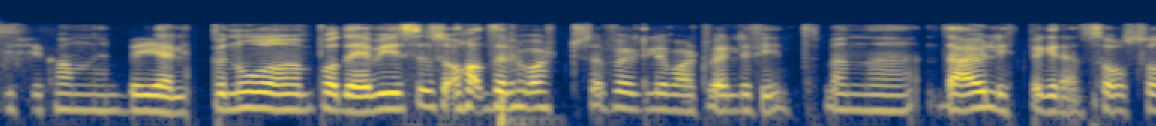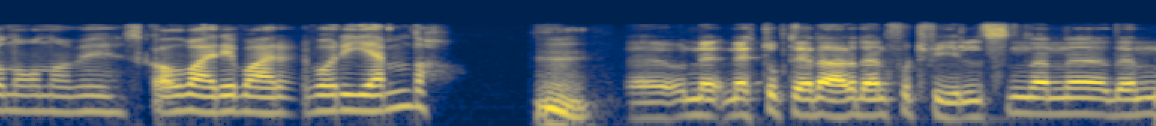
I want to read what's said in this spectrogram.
hvis vi kan behjelpe noe på det viset, så hadde det vært, selvfølgelig vært veldig fint. Men eh, det er jo litt begrensa også nå når vi skal være i hver våre hjem, da. Mm. Eh, nettopp det der, den fortvilelsen, den, den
